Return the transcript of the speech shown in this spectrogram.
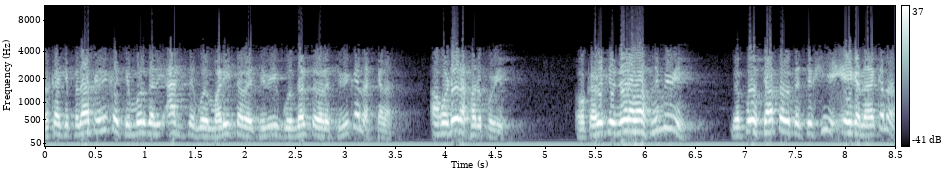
ځکه چې په دا کې چې مرګ دی اخته ګوي مریض ته ورسوي ګوندل ته ورسوي کنه کنه هغه ډېر خلک وي او کوي چې ډېر واس نه وي د پوه شاته ته چې یې کنه کنه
